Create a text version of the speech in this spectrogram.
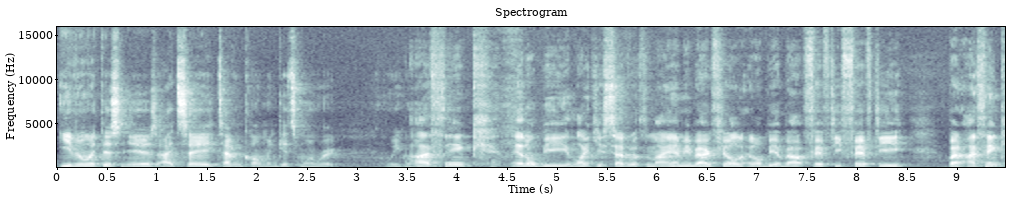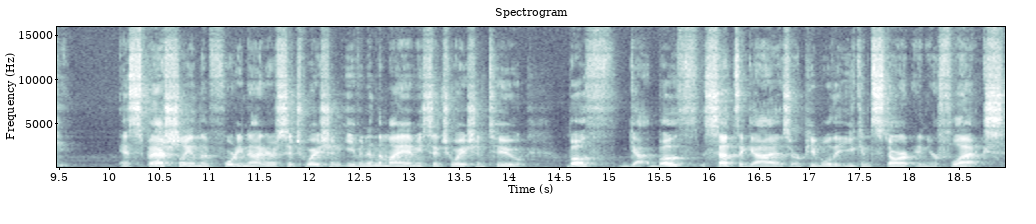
even with this news, I'd say Tevin Coleman gets more work week one. I think it'll be, like you said, with the Miami backfield, it'll be about 50 50. But I think, especially in the 49ers situation, even in the Miami situation too, both both sets of guys are people that you can start in your flex.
